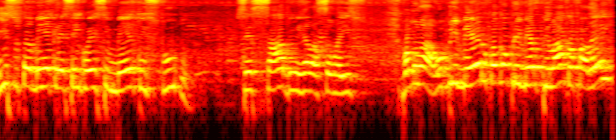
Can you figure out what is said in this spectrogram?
Isso também é crescer em conhecimento e estudo. Ser sábio em relação a isso. Vamos lá, o primeiro, qual é o primeiro pilar que eu falei?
